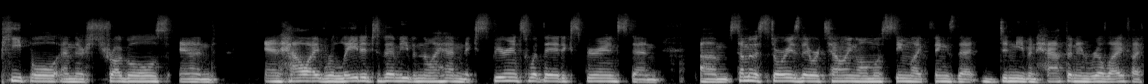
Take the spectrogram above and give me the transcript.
people and their struggles and and how I related to them, even though I hadn't experienced what they had experienced. And um, some of the stories they were telling almost seemed like things that didn't even happen in real life. I,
